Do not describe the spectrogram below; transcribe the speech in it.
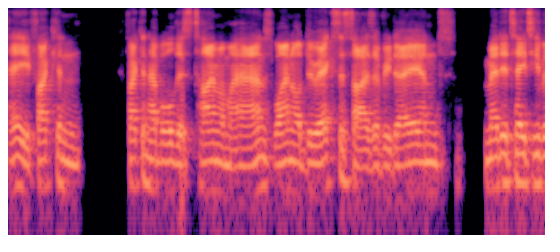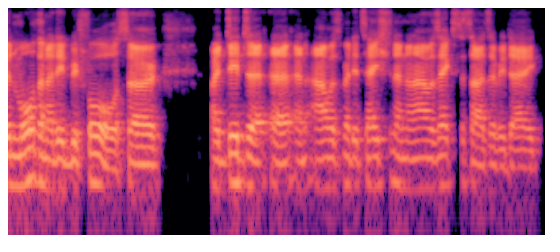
hey, if I can if I can have all this time on my hands, why not do exercise every day and meditate even more than I did before? So I did a, a, an hour's meditation and an hour's exercise every day,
